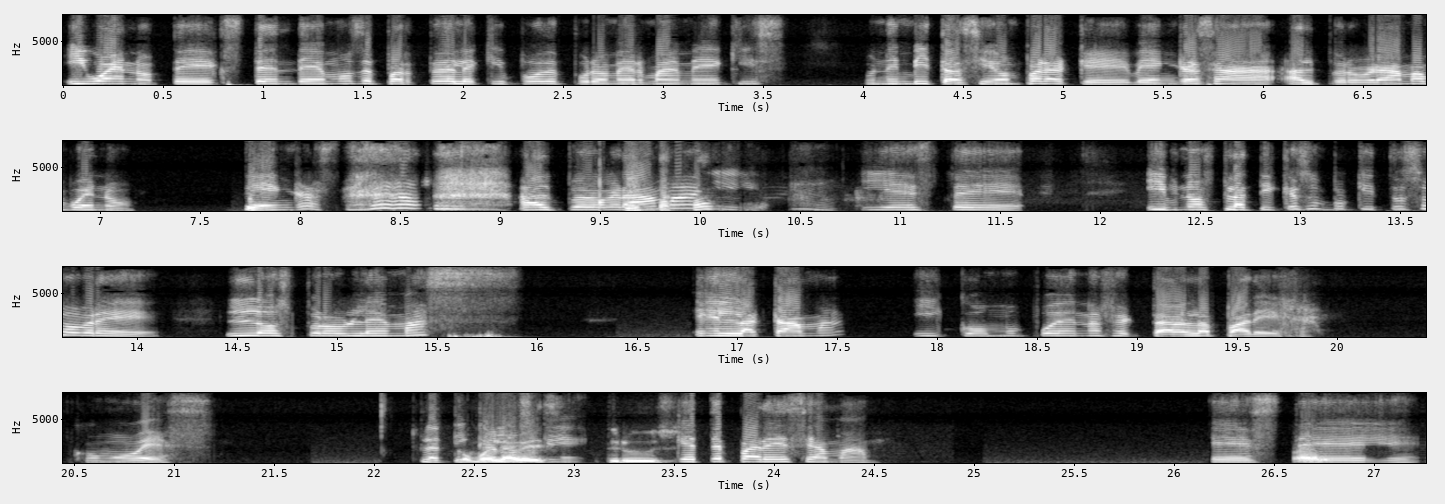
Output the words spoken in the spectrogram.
y bueno, te extendemos de parte del equipo de Pura Merma MX una invitación para que vengas a- al programa, bueno, vengas al programa y, y este y nos platiques un poquito sobre los problemas en la cama y cómo pueden afectar a la pareja. ¿Cómo ves? La Platícanos qué, te parece, Ama. Este,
